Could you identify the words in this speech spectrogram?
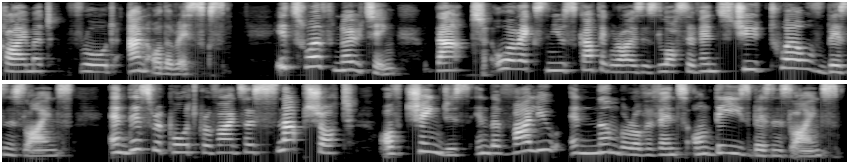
climate, fraud, and other risks. It's worth noting that ORX News categorizes loss events to 12 business lines, and this report provides a snapshot of changes in the value and number of events on these business lines.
